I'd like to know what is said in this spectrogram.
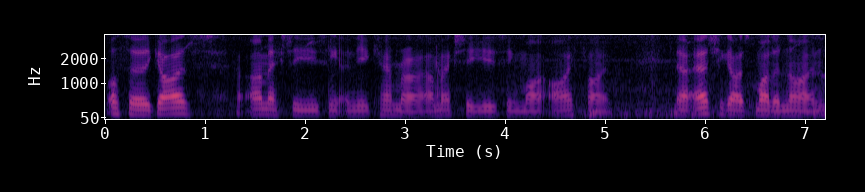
Also guys, I'm actually using a new camera. I'm actually using my iPhone. Now as you guys might have known,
